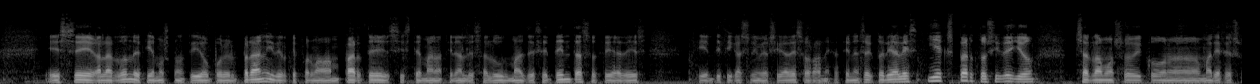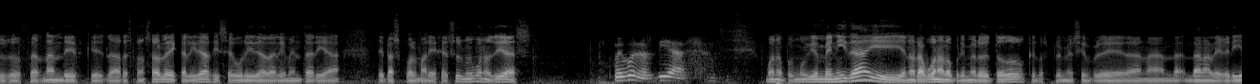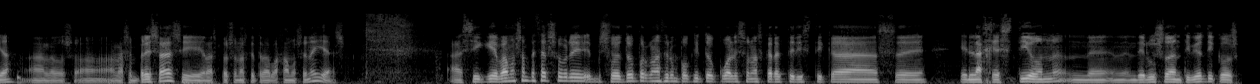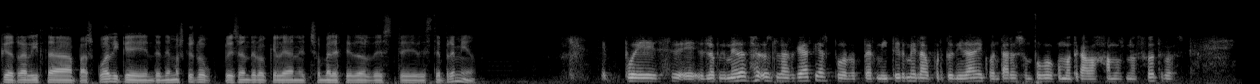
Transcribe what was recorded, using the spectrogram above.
ese galardón, decíamos, concedido por el PRAN y del que formaban parte el Sistema Nacional de Salud, más de 70 sociedades científicas, universidades, organizaciones sectoriales y expertos. Y de ello charlamos hoy con eh, María Jesús Fernández, que es la responsable de calidad y seguridad alimentaria de Pascual. María Jesús, muy buenos días. Muy buenos días. Bueno, pues muy bienvenida y enhorabuena lo primero de todo, que los premios siempre dan, dan alegría a, los, a las empresas y a las personas que trabajamos en ellas. Así que vamos a empezar sobre, sobre todo por conocer un poquito cuáles son las características eh, en la gestión del uso de antibióticos que realiza Pascual y que entendemos que es lo, precisamente lo que le han hecho merecedor de este, de este premio. Pues eh, lo primero, daros las gracias por permitirme la oportunidad de contaros un poco cómo trabajamos nosotros.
